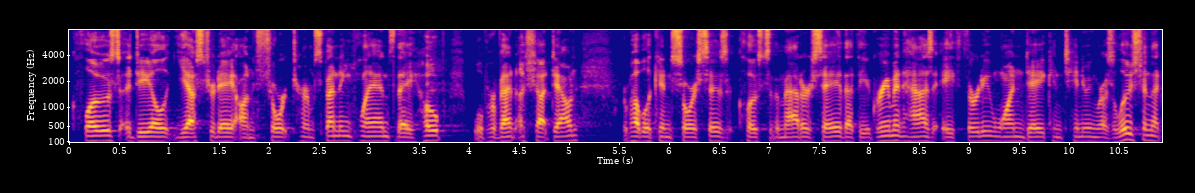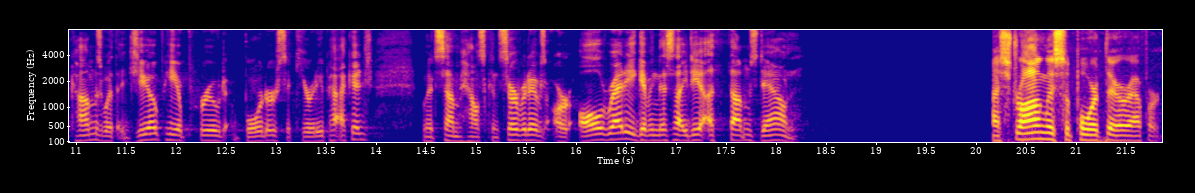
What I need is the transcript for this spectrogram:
closed a deal yesterday on short term spending plans they hope will prevent a shutdown. Republican sources close to the matter say that the agreement has a 31 day continuing resolution that comes with a GOP approved border security package. But some House conservatives are already giving this idea a thumbs down. I strongly support their effort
